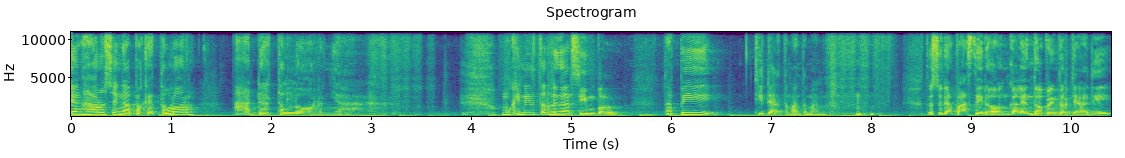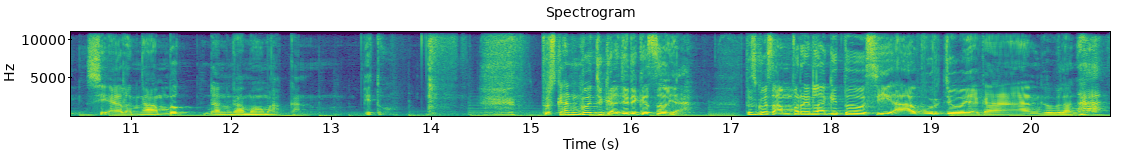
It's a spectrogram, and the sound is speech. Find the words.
yang harusnya nggak pakai telur ada telurnya. Mungkin ini terdengar simple, tapi tidak teman-teman. Itu sudah pasti dong. Kalian tuh apa yang terjadi? Si Ellen ngambek dan nggak mau makan. Itu. Terus kan gue juga jadi kesel ya. Terus gue samperin lagi tuh si A Burjo ya kan. Gue bilang, ah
